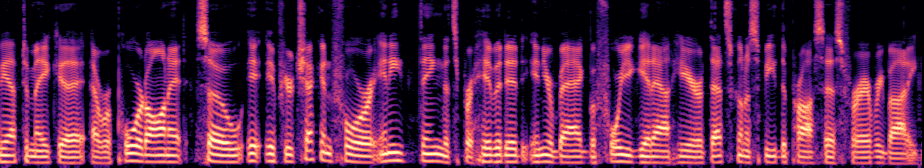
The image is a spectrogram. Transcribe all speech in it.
We have to make a, a report on it. So if you're checking for anything that's prohibited in your bag before you get out here, that's going to speed the process for everybody.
